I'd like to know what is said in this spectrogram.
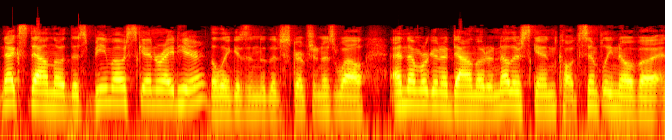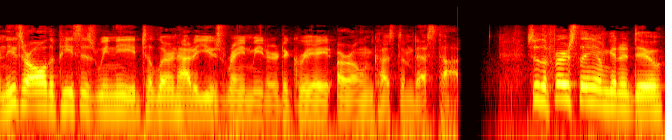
Next, download this BMO skin right here. The link is in the description as well. And then we're going to download another skin called Simply Nova, and these are all the pieces we need to learn how to use Rainmeter to create our own custom desktop. So the first thing I'm going to do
